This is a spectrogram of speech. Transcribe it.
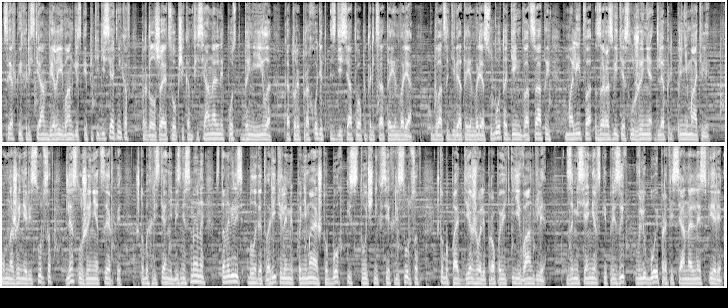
Церкви христиан веры евангельской пятидесятников продолжается общеконфессиональный пост Даниила, который проходит с 10 по 30 января. 29 января суббота, день 20, молитва за развитие служения для предпринимателей – умножение ресурсов для служения церкви, чтобы христиане-бизнесмены становились благотворителями, понимая, что Бог – источник всех ресурсов, чтобы поддерживали проповедь Евангелия, за миссионерский призыв в любой профессиональной сфере,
